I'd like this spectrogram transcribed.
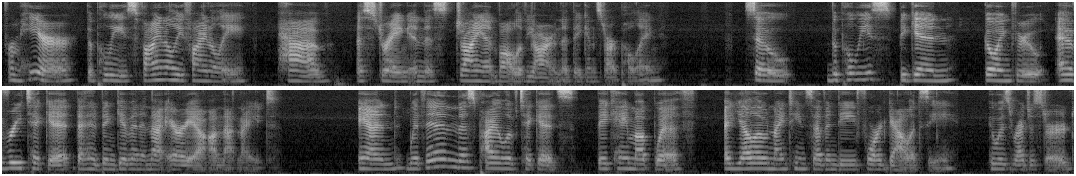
From here, the police finally, finally have a string in this giant ball of yarn that they can start pulling. So the police begin going through every ticket that had been given in that area on that night. And within this pile of tickets, they came up with a yellow 1970 Ford Galaxie who was registered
